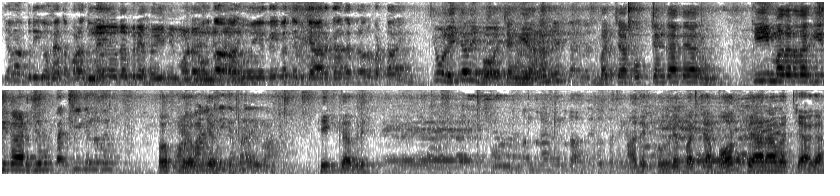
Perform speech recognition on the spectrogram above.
ਜਮਾ ਬ੍ਰੇਕ ਹੋਇਆ ਤਾਂ ਬੜਾ ਦੂਰ ਨਹੀਂ ਉਹਦਾ ਵੀਰੇ ਹੈ ਹੀ ਨਹੀਂ ਮਾੜਾ ਉਹ ਤਾਂ ਤੂੰ ਇਹ ਕਈ ਬੰਦੇ ਵਿਚਾਰ ਕਰਦੇ ਪਰ ਉਹ ਵੱਟਾ ਨਹੀਂ। ਝੋਲੀ ਝਾਲੀ ਬਹੁਤ ਚੰਗੀ ਹੈ ਨਾ ਵੀਰੇ ਬੱਚਾ ਬੁੱਕ ਚੰਗਾ ਤਿਆਰ ਹੋਊ ਕੀ ਮਦਰ ਦਾ ਕੀ ਰਿਕਾਰਡ ਸੀ ਉਹਦਾ? 25 ਕਿਲੋ ਬਈ। ਓਕੇ, ਹੁਣ ਪੰਜ ਓਕੇ, ਨਹੀਂ ਘਬਰਾ ਰਹੀ ਮਾਂ। ਠੀਕ ਆ ਵੀਰੇ। ਹੁਣ 15 ਕਿਲੋ ਦੱਸ ਦੇ ਦੁੱਧ ਆ ਦੇਖੋ ਵੀਰੇ ਬੱਚਾ ਬਹੁਤ ਪਿਆਰਾ ਬੱਚਾ ਹੈਗਾ।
